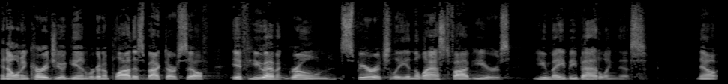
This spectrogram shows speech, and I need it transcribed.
And I want to encourage you again, we're going to apply this back to ourselves. If you haven't grown spiritually in the last five years, you may be battling this. Now,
